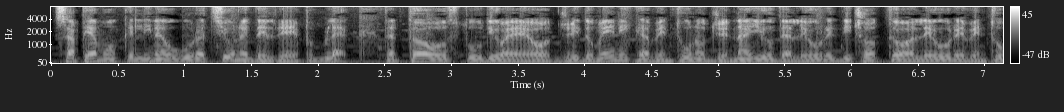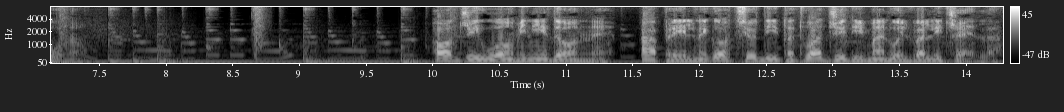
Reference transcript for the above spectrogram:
Sappiamo che l'inaugurazione del Deep Black Tattoo Studio è oggi domenica 21 gennaio dalle ore 18 alle ore 21. Oggi Uomini e Donne, apre il negozio di tatuaggi di Manuel Vallicella.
